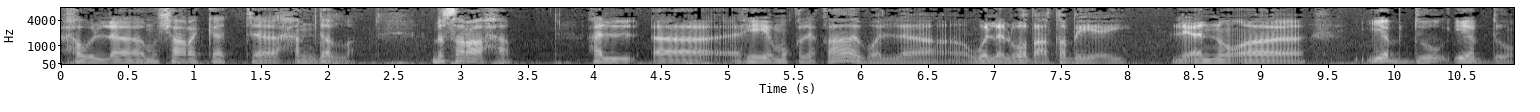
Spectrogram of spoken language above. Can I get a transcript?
حول آه، مشاركة آه، حمد الله. بصراحة هل هي مقلقة ولا ولا الوضع طبيعي؟ لأنه آه يبدو يبدو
